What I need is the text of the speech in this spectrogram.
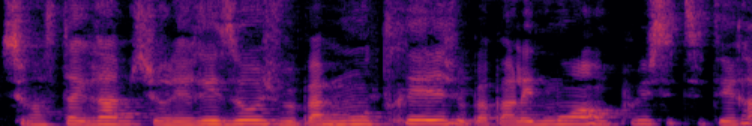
sur Instagram, sur les réseaux, je veux pas me montrer, je veux pas parler de moi en plus, etc.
